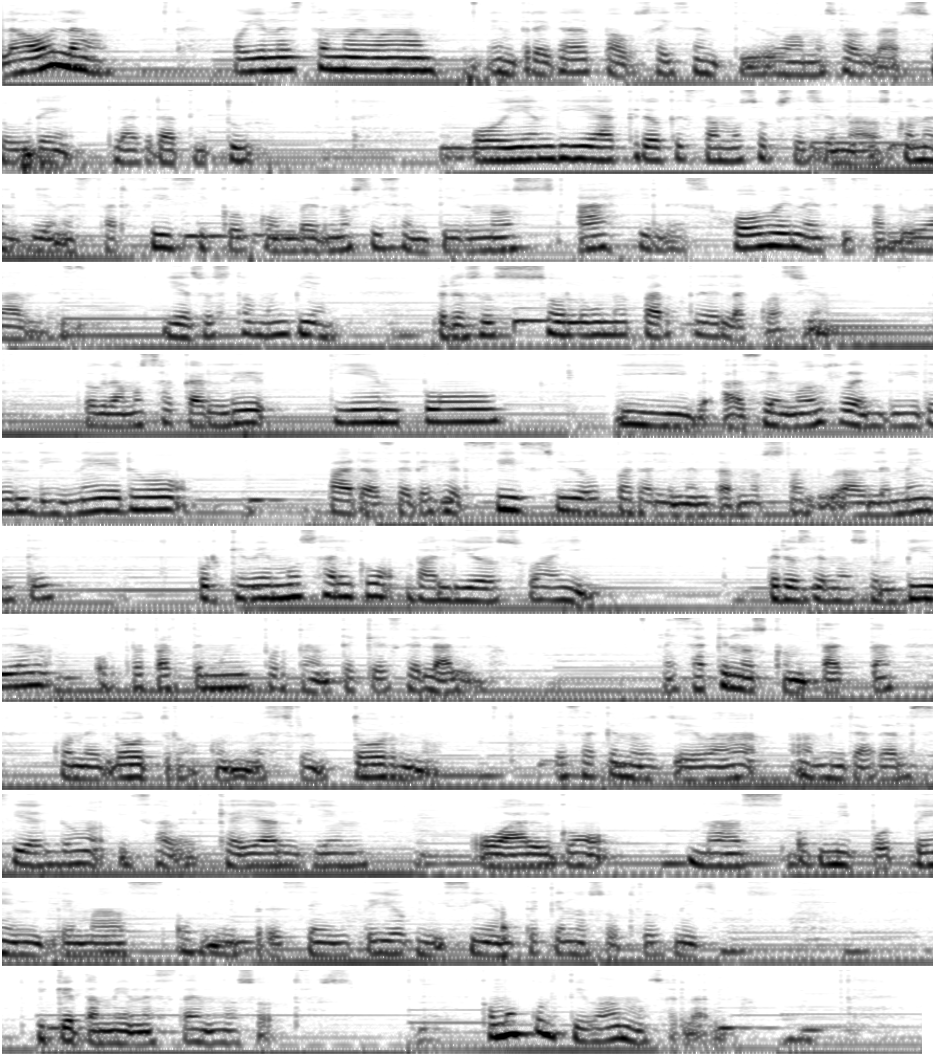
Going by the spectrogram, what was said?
Hola, hola. Hoy en esta nueva entrega de Pausa y Sentido vamos a hablar sobre la gratitud. Hoy en día creo que estamos obsesionados con el bienestar físico, con vernos y sentirnos ágiles, jóvenes y saludables. Y eso está muy bien, pero eso es solo una parte de la ecuación. Logramos sacarle tiempo y hacemos rendir el dinero para hacer ejercicio, para alimentarnos saludablemente porque vemos algo valioso ahí, pero se nos olvida otra parte muy importante que es el alma, esa que nos contacta con el otro, con nuestro entorno, esa que nos lleva a mirar al cielo y saber que hay alguien o algo más omnipotente, más omnipresente y omnisciente que nosotros mismos y que también está en nosotros. ¿Cómo cultivamos el alma?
